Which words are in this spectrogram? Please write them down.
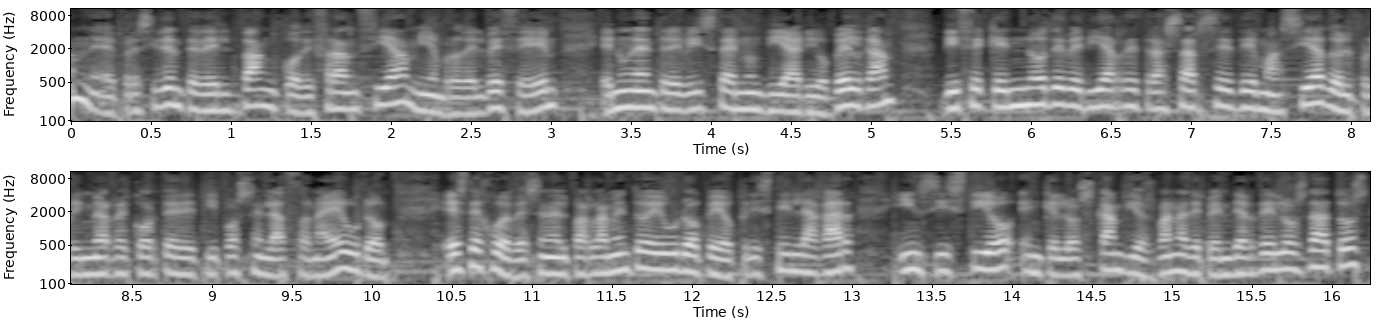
Eh, presidente del Banco de Francia, miembro del BCE, en una entrevista en un diario belga, dice que no debería retrasarse demasiado el primer recorte de tipos en la zona euro. Este jueves en el Parlamento Europeo, Christine Lagarde insistió en que los cambios van a depender de los datos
